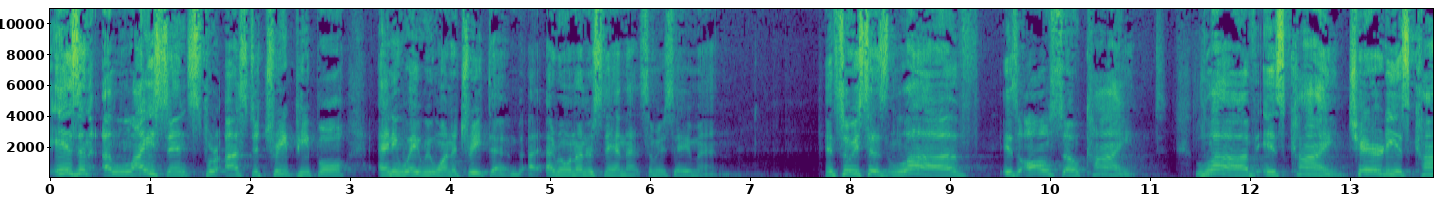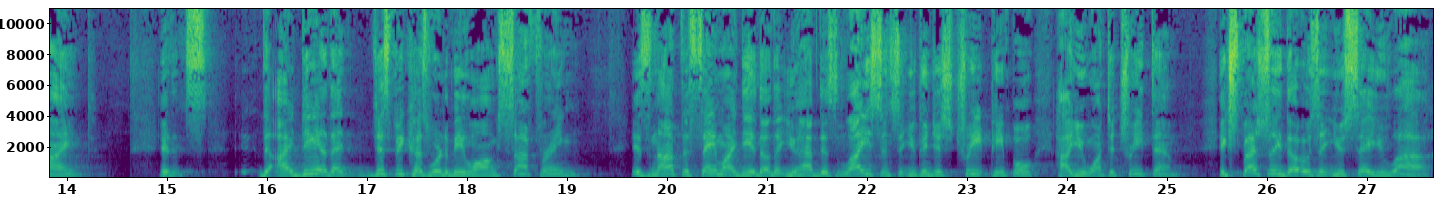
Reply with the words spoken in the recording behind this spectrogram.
isn't a license for us to treat people any way we want to treat them. Everyone understand that? Somebody say amen. And so he says, love is also kind. Love is kind. Charity is kind. It's the idea that just because we're to be long suffering is not the same idea, though, that you have this license that you can just treat people how you want to treat them, especially those that you say you love.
